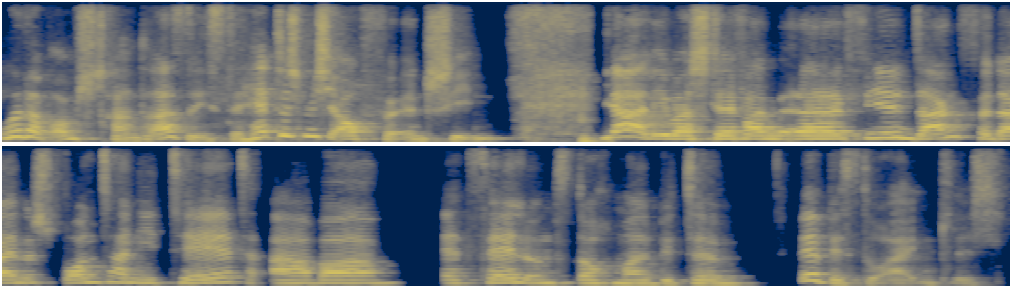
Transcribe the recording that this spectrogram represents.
Urlaub am Strand, ah, siehst du, hätte ich mich auch für entschieden. Ja, lieber Stefan, äh, vielen Dank für deine Spontanität, aber erzähl uns doch mal bitte, wer bist du eigentlich?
